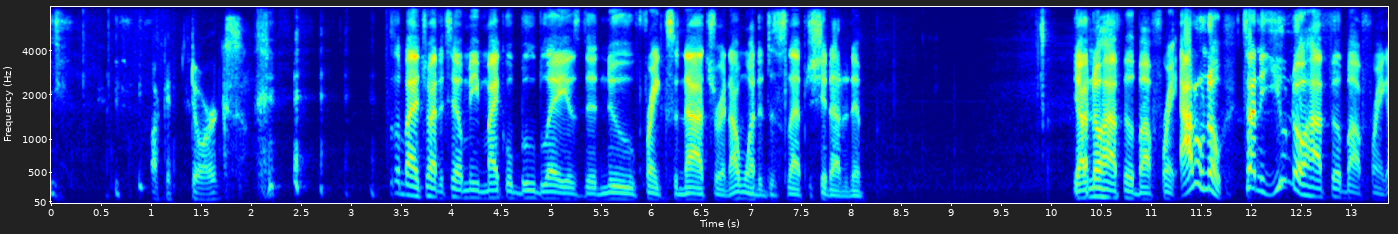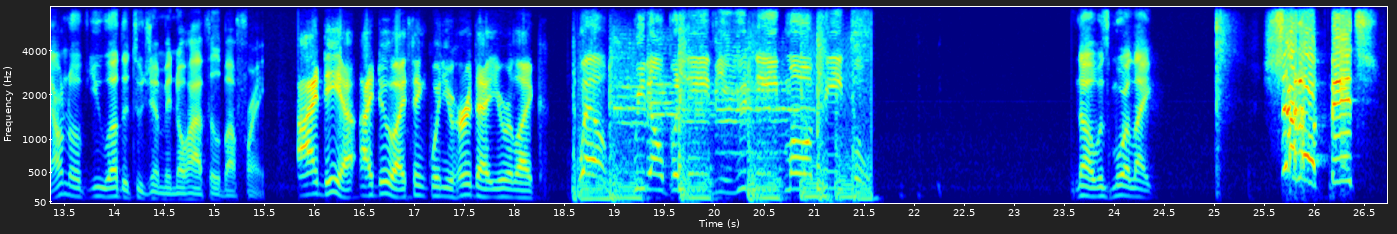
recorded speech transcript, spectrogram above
Fucking dorks. Somebody tried to tell me Michael Bublé is the new Frank Sinatra, and I wanted to slap the shit out of them. Y'all know how I feel about Frank. I don't know. Tony, you know how I feel about Frank. I don't know if you other two gentlemen know how I feel about Frank. Idea, I do. I think when you heard that, you were like, Well, we don't believe you. You need more people. No, it was more like, shut up, bitch.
